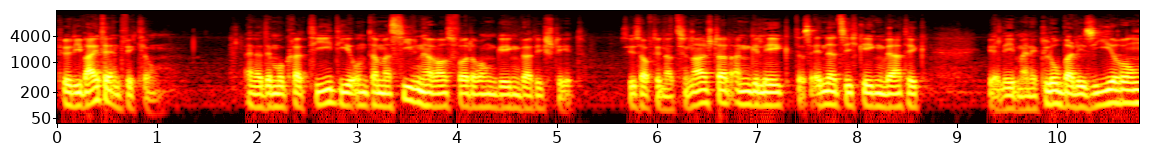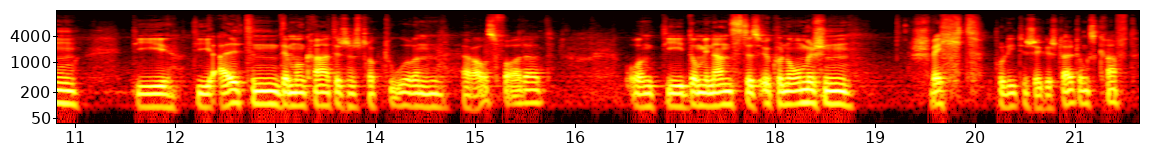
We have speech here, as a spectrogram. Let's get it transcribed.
für die Weiterentwicklung einer Demokratie, die unter massiven Herausforderungen gegenwärtig steht. Sie ist auf den Nationalstaat angelegt, das ändert sich gegenwärtig. Wir erleben eine Globalisierung, die die alten demokratischen Strukturen herausfordert und die Dominanz des Ökonomischen schwächt politische Gestaltungskraft.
